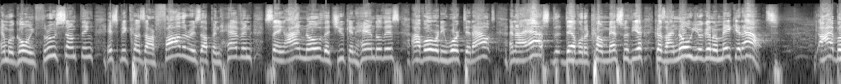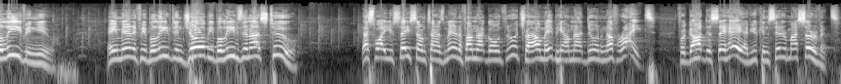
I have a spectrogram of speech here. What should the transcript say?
and we're going through something, it's because our Father is up in heaven saying, I know that you can handle this. I've already worked it out. And I asked the devil to come mess with you because I know you're going to make it out. I believe in you. Amen. If he believed in Job, he believes in us too. That's why you say sometimes, man, if I'm not going through a trial, maybe I'm not doing enough right for God to say, hey, have you considered my servant?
